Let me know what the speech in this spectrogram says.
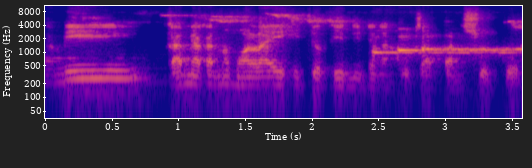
Kami kami akan memulai hidup ini dengan ucapan syukur.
